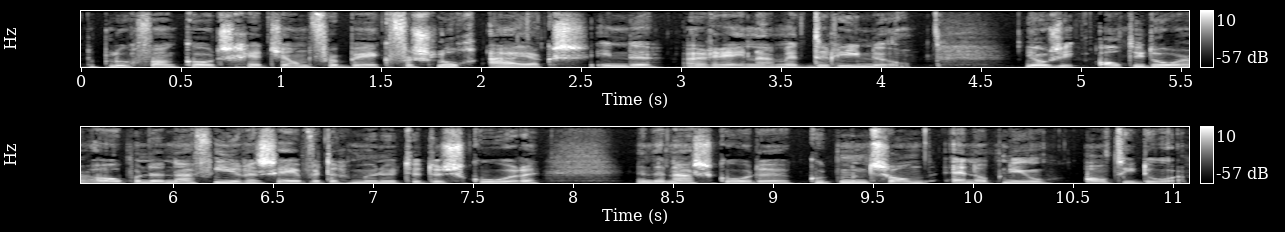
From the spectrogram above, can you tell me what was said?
De ploeg van coach Gert-Jan Verbeek versloeg Ajax in de arena met 3-0. Josie Altidor opende na 74 minuten de score. En daarna scoorde Goedmundsson en opnieuw Altidor.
